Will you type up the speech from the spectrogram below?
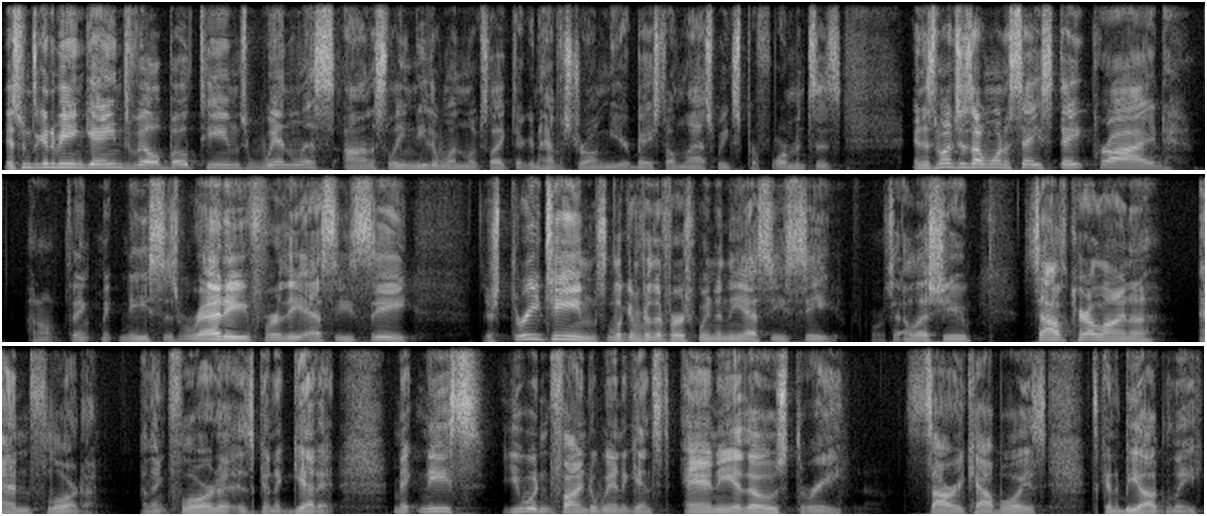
This one's going to be in Gainesville. Both teams winless. Honestly, neither one looks like they're going to have a strong year based on last week's performances. And as much as I want to say state pride, I don't think McNeese is ready for the SEC. There's three teams looking for the first win in the SEC. Of course, LSU, South Carolina, and Florida. I think Florida is going to get it. McNeese, you wouldn't find a win against any of those three. Sorry, Cowboys. It's going to be ugly.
